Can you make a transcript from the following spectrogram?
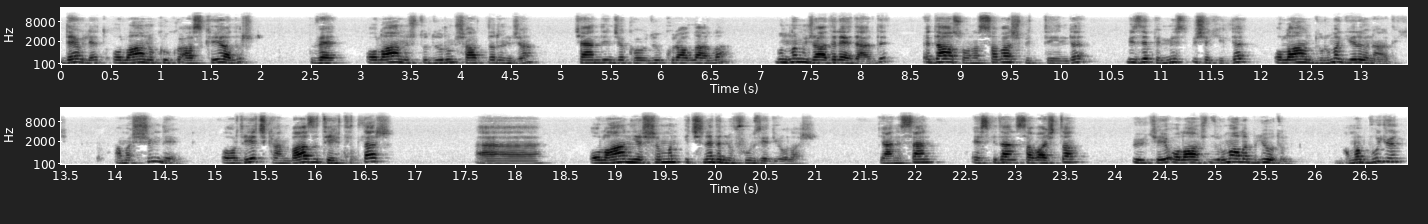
devlet olağan hukuku askıya alır ve olağanüstü durum şartlarınca kendince koyduğu kurallarla bununla mücadele ederdi. Ve daha sonra savaş bittiğinde biz hepimiz bir şekilde olağan duruma geri dönerdik. Ama şimdi ortaya çıkan bazı tehditler eee, olağan yaşamın içine de nüfuz ediyorlar. Yani sen eskiden savaşta ülkeyi olağanüstü duruma alabiliyordun. Ama bugün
